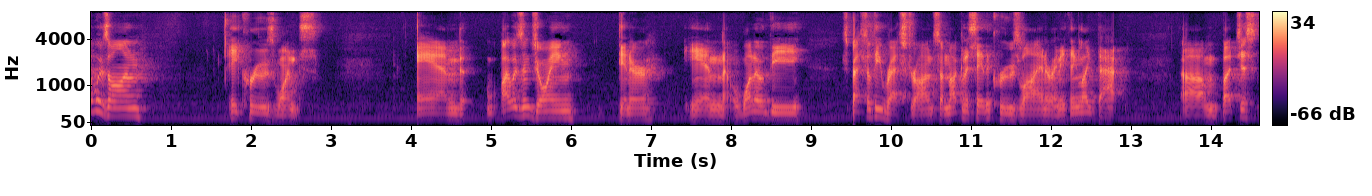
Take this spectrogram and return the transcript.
I was on a cruise once and I was enjoying dinner in one of the specialty restaurants. I'm not going to say the cruise line or anything like that, um, but just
